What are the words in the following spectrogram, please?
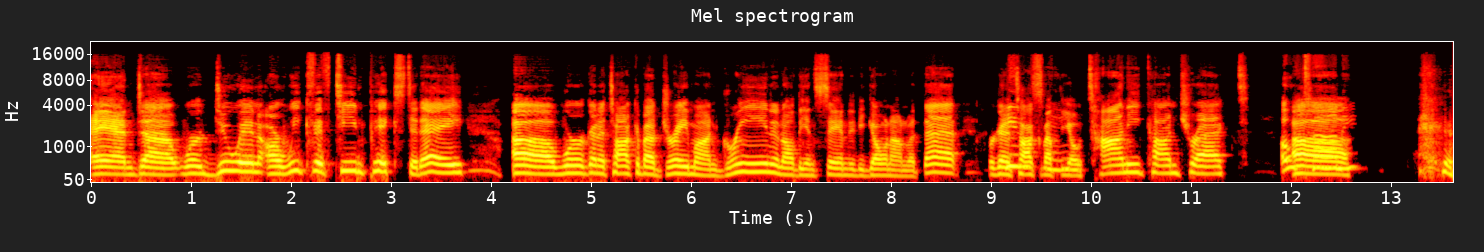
and uh, we're doing our week 15 picks today. Uh, we're going to talk about Draymond Green and all the insanity going on with that. We're going to talk about the Ohtani contract. Oh, Uh,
